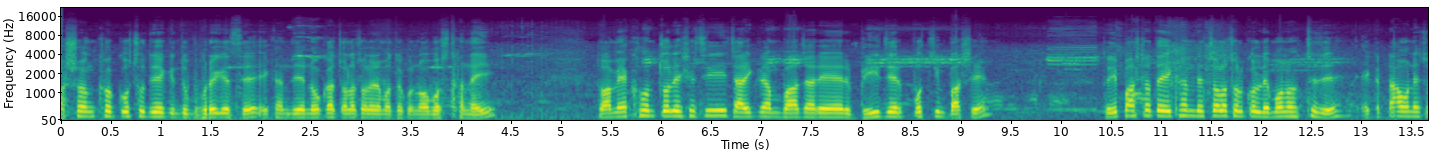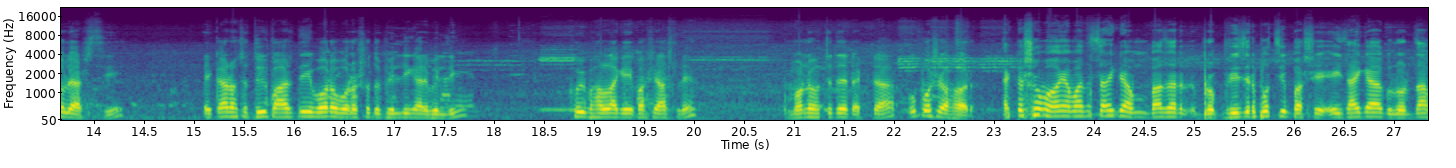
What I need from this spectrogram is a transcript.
অসংখ্য কচু দিয়ে কিন্তু ভরে গেছে। এখান দিয়ে নৌকা চলাচলের মতো কোনো অবস্থা নেই। তো আমি এখন চলে এসেছি চারিগ্রাম বাজারের ব্রিজের পশ্চিম পাশে। তো এই পাশটাতে এখান দিয়ে চলাচল করলে মনে হচ্ছে যে একটা টাউনে চলে আসছি। এর কারণ হচ্ছে দুই পাশ দিয়ে বড় বড় শুধু বিল্ডিং আর বিল্ডিং। খুবই ভালো লাগে এই পাশে আসলে। মনে হচ্ছে যে একটা উপশহর। একটা সময় আমাদের চারিগ্রাম বাজার ব্রিজের পশ্চিম পাশে এই জায়গাগুলোর দাম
